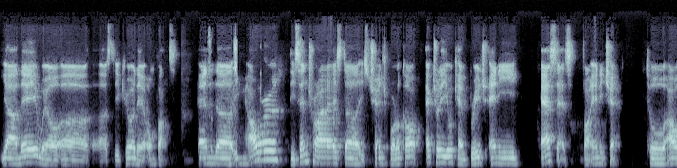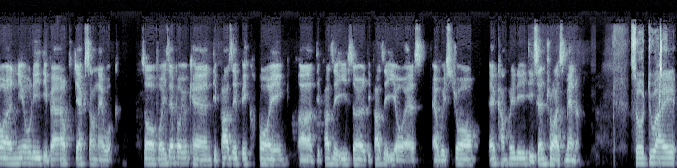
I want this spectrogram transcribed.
Yeah, they will uh, uh, secure their own funds. And uh, in our decentralized uh, exchange protocol, actually, you can bridge any assets from any chain to our newly developed DEXON network. So for example, you can deposit Bitcoin, uh, deposit Ether, deposit EOS, and withdraw in a completely decentralized manner. So do I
